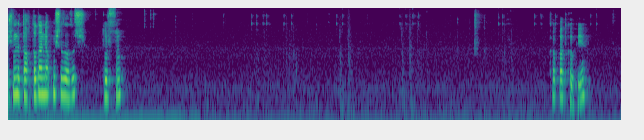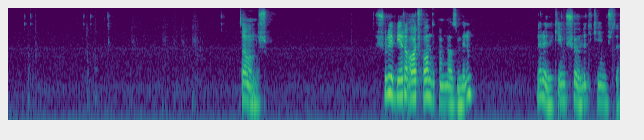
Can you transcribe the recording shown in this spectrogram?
Şimdi tahtadan yapmışız hazır. Dursun. Kapat kapıyı. Tamamdır. Şuraya bir yere ağaç falan dikmem lazım benim. Nereye dikeyim? Şöyle dikeyim işte.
